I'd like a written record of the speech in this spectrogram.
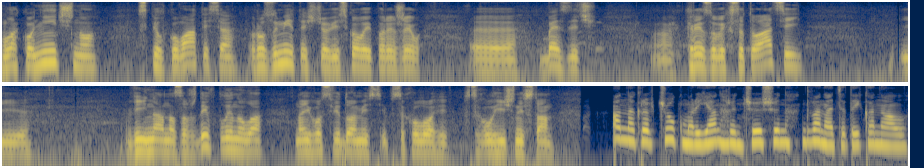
лаконічно спілкуватися, розуміти, що військовий пережив е, безліч е, кризових ситуацій, і війна назавжди вплинула на його свідомість і психологі- психологічний стан. Анна Кравчук, Мар'ян Гринчишин, 12 канал.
